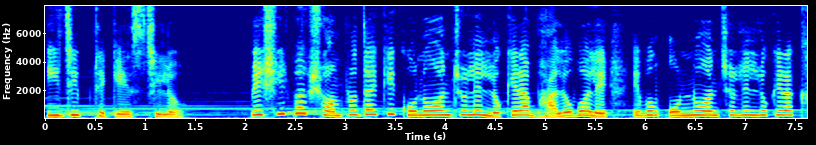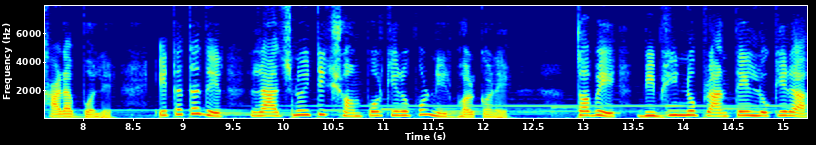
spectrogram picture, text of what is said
ইজিপ্ট থেকে এসছিল। বেশিরভাগ সম্প্রদায়কে কোনো অঞ্চলের লোকেরা ভালো বলে এবং অন্য অঞ্চলের লোকেরা খারাপ বলে। এটা তাদের রাজনৈতিক সম্পর্কের ওপর নির্ভর করে। তবে বিভিন্ন প্রান্তের লোকেরা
